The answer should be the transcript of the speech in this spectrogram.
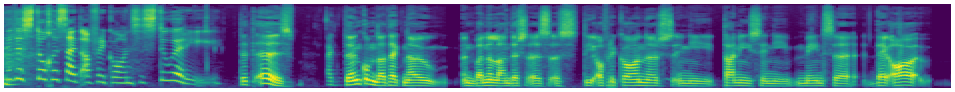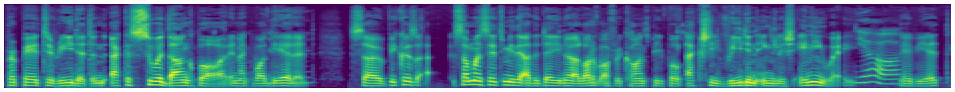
dit is tog 'n Suid-Afrikaanse storie. Dit is Ek dink omdat ek nou in binnelanders is, is die Afrikaners en die tannies en die mense, they are prepared to read it and ek is so dankbaar en ek waardeer dit. Mm -hmm. So because someone said to me the other day, you know, a lot of Afrikaans people actually read in English anyway. Ja. Jy weet.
